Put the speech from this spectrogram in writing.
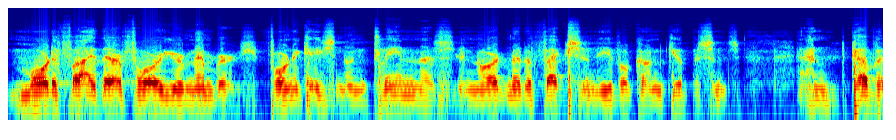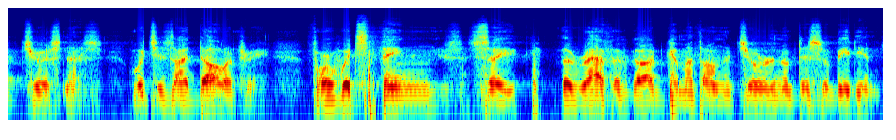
Mortify therefore your members, fornication, uncleanness, inordinate affection, evil concupiscence, and covetousness, which is idolatry, for which things' sake the wrath of God cometh on the children of disobedience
